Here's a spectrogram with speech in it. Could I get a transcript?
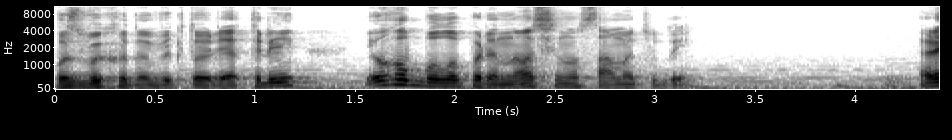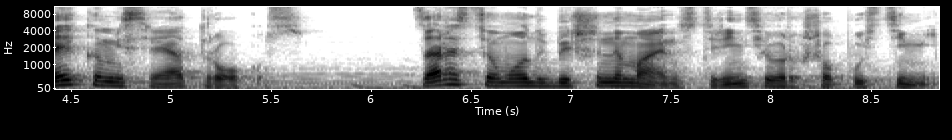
бо з виходом Victoria 3 його було перенесено саме туди. Рейкомісаріат Рокус. Зараз цього моду більше немає на сторінці воркшопу у Steam,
